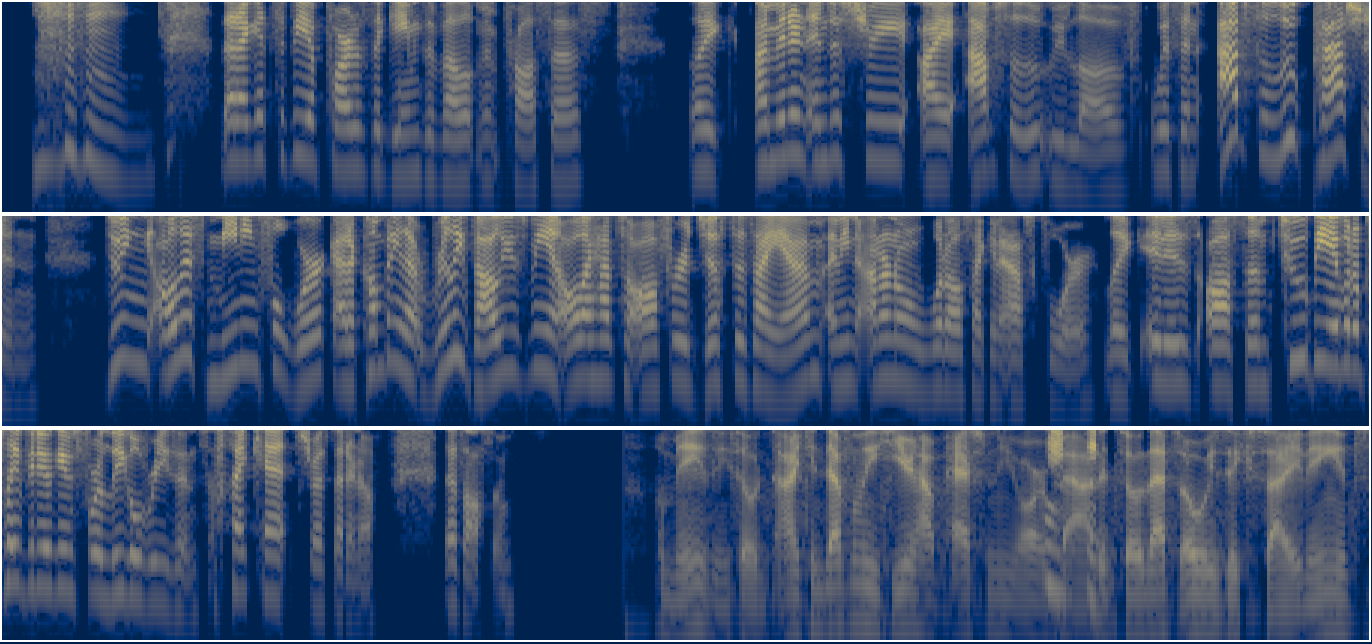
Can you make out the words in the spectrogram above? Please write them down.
that I get to be a part of the game development process. Like, I'm in an industry I absolutely love with an absolute passion, doing all this meaningful work at a company that really values me and all I have to offer just as I am. I mean, I don't know what else I can ask for. Like, it is awesome to be able to play video games for legal reasons. I can't stress that enough. That's awesome. Amazing. So, I can definitely hear how passionate you are about it. So, that's always exciting. It's,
